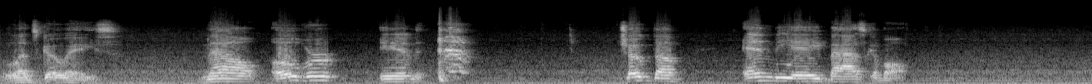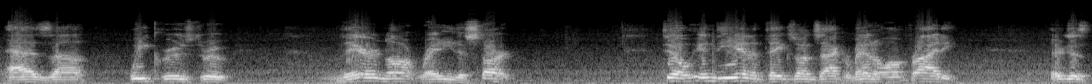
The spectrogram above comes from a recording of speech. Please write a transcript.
Let's go A's. Now, over in choked up NBA basketball as uh, we cruise through. They're not ready to start till Indiana takes on Sacramento on Friday. They're just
